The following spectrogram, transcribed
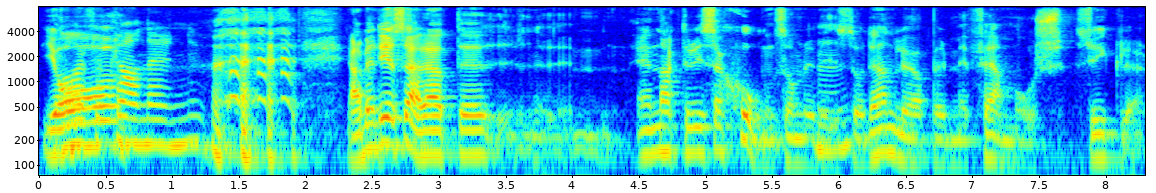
Ja. Vad har du för planer nu? ja, men det är så här att eh, en auktorisation som revisor, mm. den löper med femårscykler.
